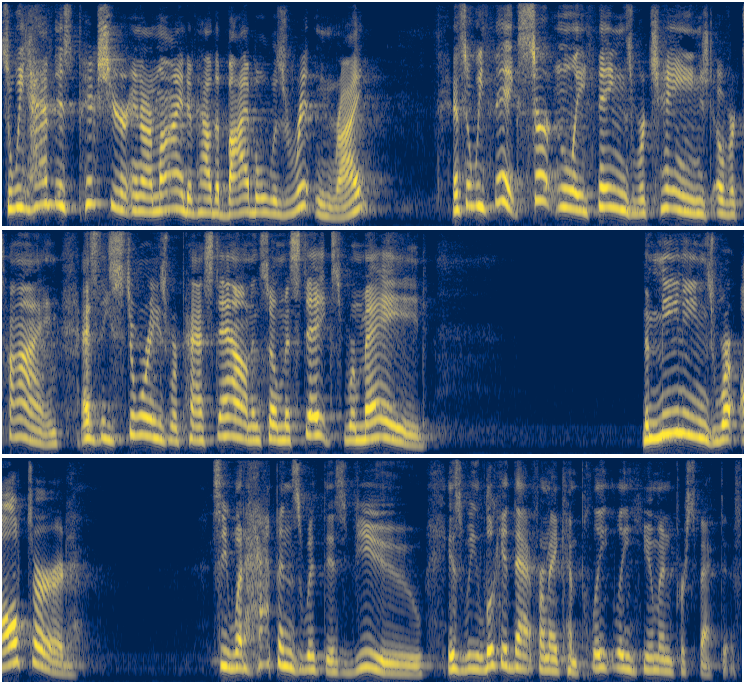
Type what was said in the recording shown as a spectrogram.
So we have this picture in our mind of how the Bible was written, right? And so we think certainly things were changed over time as these stories were passed down, and so mistakes were made. The meanings were altered. See, what happens with this view is we look at that from a completely human perspective.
